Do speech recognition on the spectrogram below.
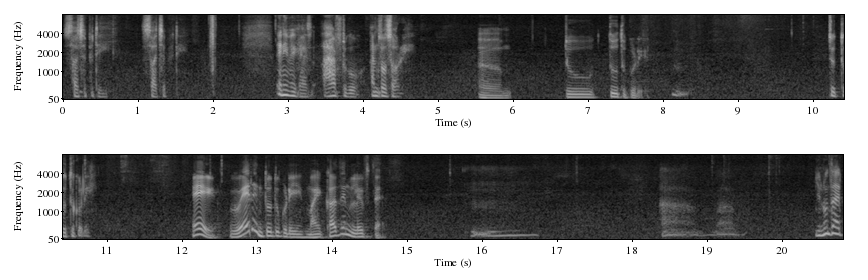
Such a pity. Such a pity. Anyway, guys, I have to go. I'm so sorry. Um, to Toothukudi. To Toothukudi. Hey, where in Toothukudi? My cousin lives there. You know that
